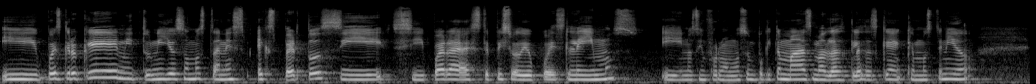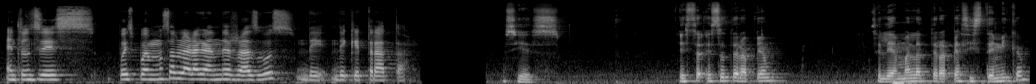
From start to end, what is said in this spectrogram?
Y pues creo que ni tú ni yo somos tan expertos. Sí, sí, para este episodio pues leímos y nos informamos un poquito más, más las clases que, hemos tenido. Entonces, pues podemos hablar a grandes rasgos de, de qué trata. Así es. Esta, esta terapia se le llama la terapia sistémica.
